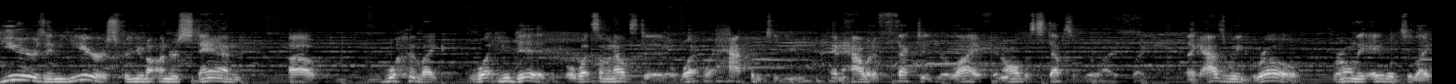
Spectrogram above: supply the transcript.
years and years for you to understand uh, what, like what you did or what someone else did or what, what happened to you and how it affected your life and all the steps of your life. Like like as we grow we're only able to like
